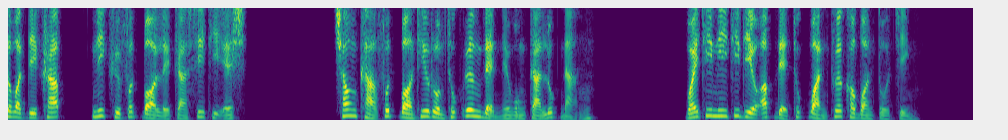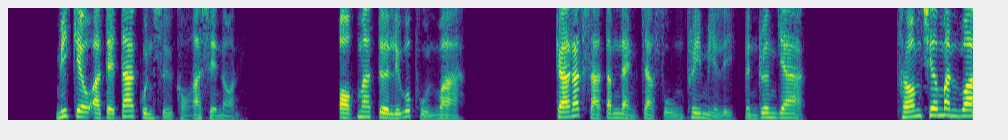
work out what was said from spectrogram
สวัสดีครับ นี่คือฟุตบอลเลกาซี่ทีเอชช่องข่าวฟุตบอลที่รวมทุกเรื่องเด่นในวงการลูกหนัง ไว้ที่นี่ที่เดียวอัปเดตทุกวันเพื่อคอบอลตัวจริง มิเกลอาเตต้ากุนซือของอาร์เซนอลออกมาเตือนลิเวอร์พูลว่า การรักษาตำแหน่งจากฝูงพรีเมียร์ลีกเป็นเรื่องยาก พร้อมเชื่อมั่นว่า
